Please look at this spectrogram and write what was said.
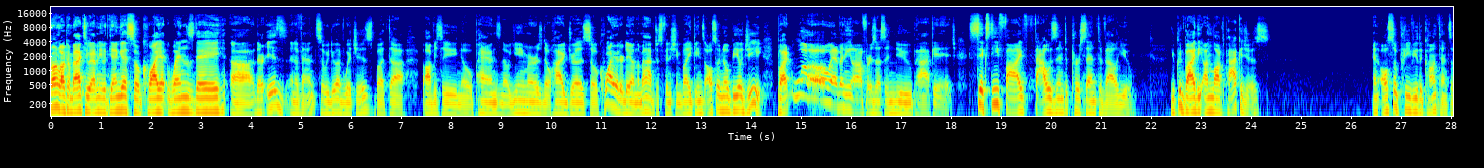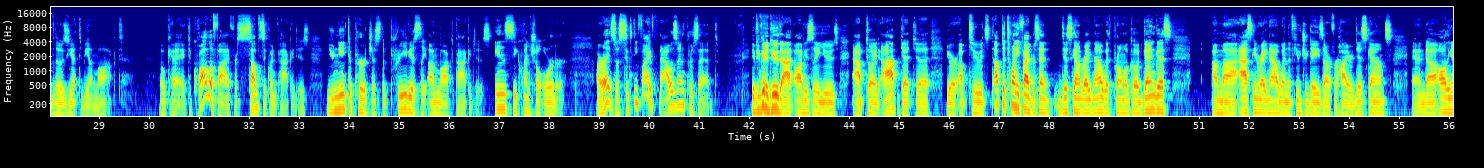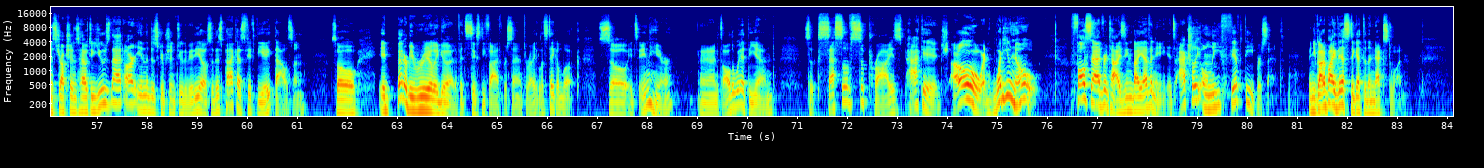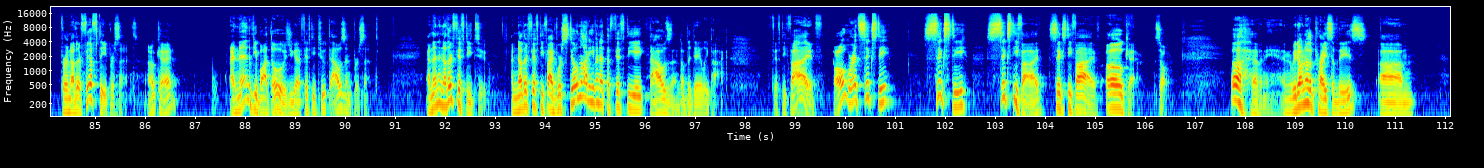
everyone, welcome back to Evony with Genghis. So, Quiet Wednesday. Uh, there is an event, so we do have witches, but uh, obviously no pans, no Ymirs, no hydras. So, quieter day on the map, just finishing Vikings. Also, no BOG. But whoa, Evony offers us a new package 65,000% value. You can buy the unlocked packages and also preview the contents of those yet to be unlocked. Okay, to qualify for subsequent packages, you need to purchase the previously unlocked packages in sequential order. All right, so 65,000%. If you're going to do that, obviously use Aptoide app, get uh, your up to it's up to 25% discount right now with promo code Genghis. I'm uh, asking right now when the future days are for higher discounts. And uh, all the instructions how to use that are in the description to the video. So this pack has 58,000. So it better be really good if it's 65%, right? Let's take a look. So it's in here and it's all the way at the end. Successive surprise package. Oh, and what do you know? False advertising by Evony. It's actually only 50%. And you got to buy this to get to the next one for another 50%. Okay. And then if you bought those, you get a 52,000%. And then another 52, another 55. We're still not even at the 58,000 of the daily pack. 55. Oh, we're at 60. 60, 65, 65. Okay. So, oh, Evony. And we don't know the price of these. Um,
